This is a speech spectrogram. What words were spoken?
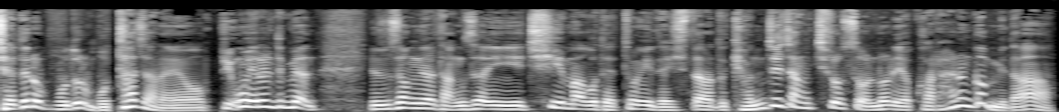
제대로 보도를 못 하잖아요. 예를 들면 윤석열 당선인이 취임하고 대통령이 되시더라도 견제 장치로서 언론의 역할을 하는 겁니다.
